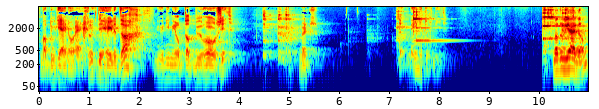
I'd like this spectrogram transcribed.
Wat doe jij nou eigenlijk de hele dag, nu je niet meer op dat bureau zit? Niks. Dat meen je toch niet? Wat doe jij dan?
